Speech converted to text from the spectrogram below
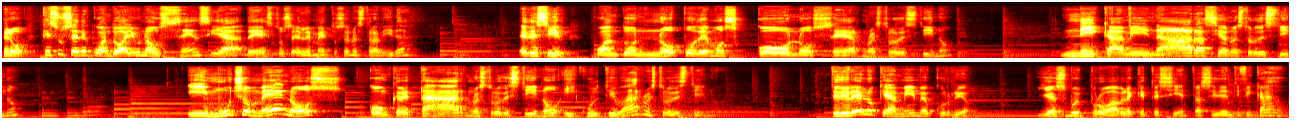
Pero, ¿qué sucede cuando hay una ausencia de estos elementos en nuestra vida? Es decir, cuando no podemos conocer nuestro destino, ni caminar hacia nuestro destino, y mucho menos concretar nuestro destino y cultivar nuestro destino. Te diré lo que a mí me ocurrió, y es muy probable que te sientas identificado,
